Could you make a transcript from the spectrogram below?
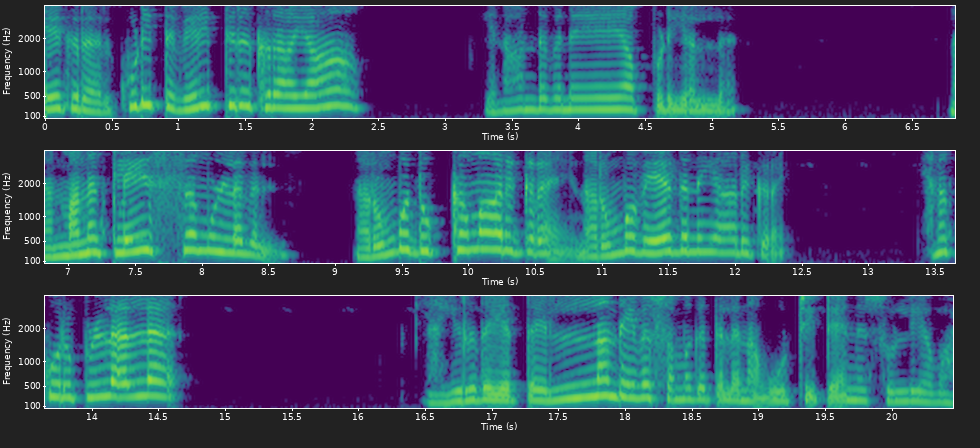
கேட்குறாரு குடித்து வெறித்திருக்கிறாயா? என் ஆண்டவனே அப்படி அல்ல. நான் மன கிளேசம் உள்ளவள். நான் ரொம்ப துக்கமாக இருக்கிறேன். நான் ரொம்ப வேதனையாக இருக்கிறேன். எனக்கு ஒரு பிள்ளை அல்ல. என் இருதயத்தை எல்லாம் தெய்வ சமூகத்தில் நான் ஊற்றிட்டேன்னு சொல்லி அவ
